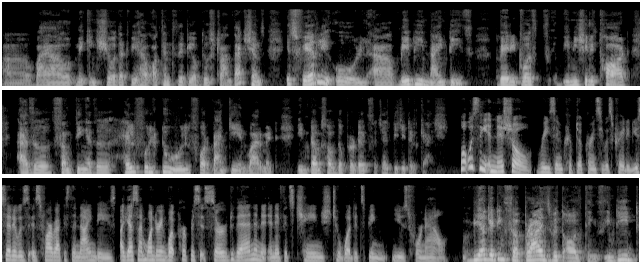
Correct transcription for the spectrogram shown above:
uh, via making sure that we have authenticity of those transactions, is fairly old, uh, maybe 90s, where it was initially thought as a something as a helpful tool for banking environment in terms of the products such as digital cash. What was the initial reason cryptocurrency was created? You said it was as far back as the 90s. I guess I'm wondering what purpose it served then and, and if it's changed to what it's being used for now. We are getting surprised with all things. Indeed,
